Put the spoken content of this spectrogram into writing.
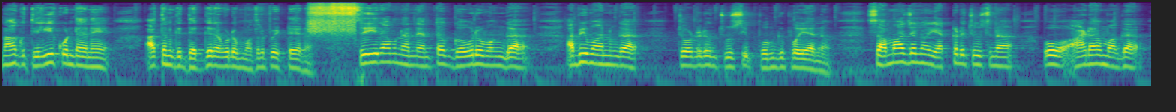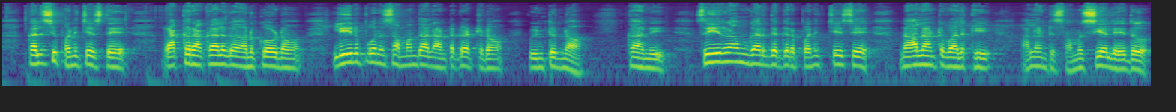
నాకు తెలియకుండానే అతనికి దగ్గర అవ్వడం మొదలుపెట్టాను. శ్రీరామ్ నన్ను ఎంతో గౌరవంగా అభిమానంగా చూడడం చూసి పొంగిపోయాను. సమాజంలో ఎక్కడ చూసినా ఓ ఆడ మగ కలిసి పనిచేస్తే రకరకాలుగా అనుకోవడం లేనిపోని సంబంధాలు అంటగట్టడం వింటున్నాం. కానీ శ్రీరామ్ గారి దగ్గర పనిచేసే నాలాంటి వాళ్ళకి అలాంటి సమస్య లేదు.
